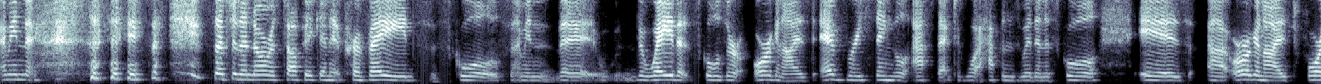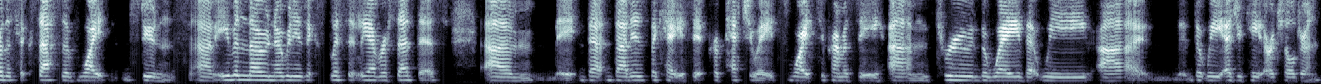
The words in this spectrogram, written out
I mean, it's such an enormous topic and it pervades schools. I mean, the the way that schools are organized, every single aspect of what happens within a school is uh, organized for the success of white students. Uh, even though nobody's explicitly ever said this, um, it, that that is the case. It perpetuates white supremacy um, through the way that we uh, that we educate our children.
